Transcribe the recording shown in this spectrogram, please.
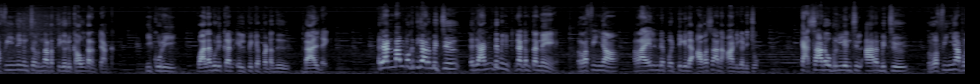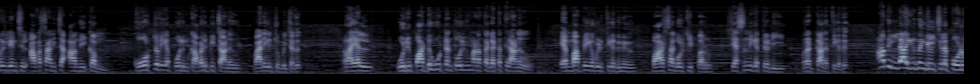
റഫീനിയും ചേർന്ന് നടത്തിയ ഒരു കൗണ്ടർ അറ്റാക്ക് ഇക്കുറി വലകുലിക്കാൻ ഏൽപ്പിക്കപ്പെട്ടത് ബാൽഡെ. രണ്ടാം പകുതി ആരംഭിച്ച് രണ്ട് മിനിറ്റിനകം തന്നെ റഫീഞ്ഞ റയലിന്റെ പെട്ടിയിലെ അവസാന ആണി കടിച്ചു. കസാഡോ ബ്രില്യൻസിൽ ആരംഭിച്ച് റഫീഞ്ഞ ബ്രില്യൻസിൽ അവസാനിച്ച ആ നീക്കം കോർട്ടുവയെ പോലും കബളിപ്പിച്ചാണ് വലയിൽ ചുംബിച്ചത്. റയൽ ഒരു പടുകൂട്ടൻ തോൽവി മണത്ത ഘട്ടത്തിലാണ് എംബാപ്പയെ വീഴ്ത്തിയതിന് ബാഴ്സ ഗോൾ കീപ്പർ ഷെസനിക തേടി റെഡ് കാർഡ് എത്തിയത്. അതില്ലായിരുന്നെങ്കിൽ ചിലപ്പോൾ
